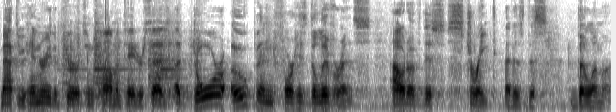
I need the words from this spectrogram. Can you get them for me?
Matthew Henry, the Puritan commentator, says, A door opened for his deliverance out of this strait, that is, this dilemma.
